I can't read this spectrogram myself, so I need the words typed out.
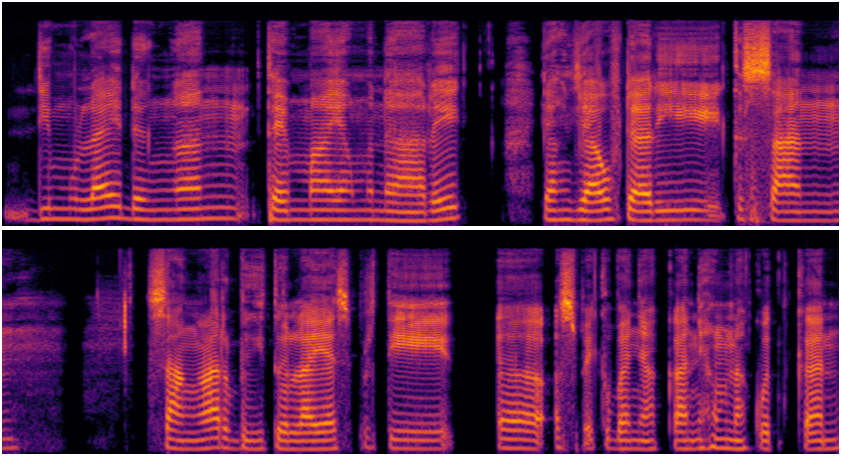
dimulai dengan tema yang menarik, yang jauh dari kesan sangar begitulah ya seperti uh, aspek kebanyakan yang menakutkan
